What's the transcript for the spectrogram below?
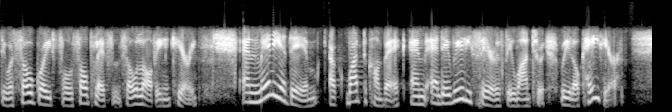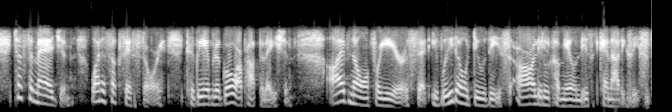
They were so grateful, so pleasant, so loving and caring. And many of them are, want to come back, and, and they really seriously want to relocate here. Just imagine what a success story to be able to grow our population. I've known for years that if we don't do this, our little communities cannot exist.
